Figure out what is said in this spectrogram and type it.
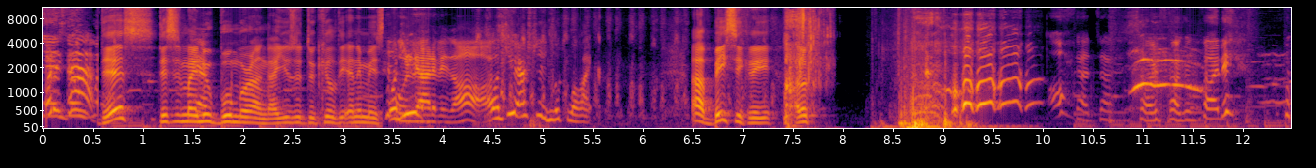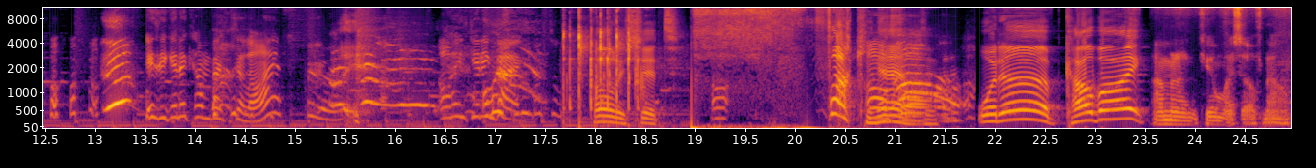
What is that? This? This is my new boomerang. I use it to kill the enemies. What do you, out of his ass. What do you actually look like? Ah, basically, I look. Oh, that's actually so fucking funny. Is he gonna come back to life? Oh, he's getting oh, back. Holy shit. Oh. Fucking Oh, hell. Oh. What up, cowboy? I'm gonna kill myself now.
